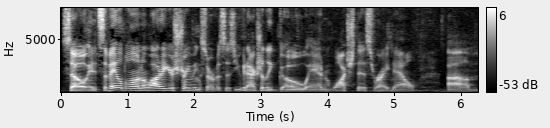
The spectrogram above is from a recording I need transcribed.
So it's available on a lot of your streaming services. You can actually go and watch this right now. Um,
